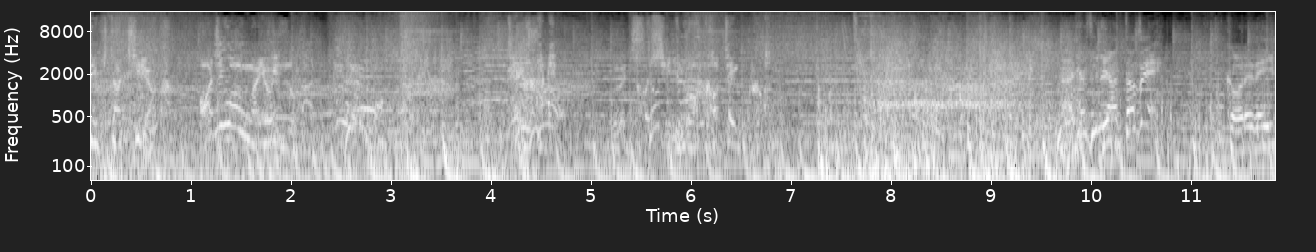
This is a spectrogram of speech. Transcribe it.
磨いてきた知略味わうがよいぞ私には勝てんかやったぜこれで一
